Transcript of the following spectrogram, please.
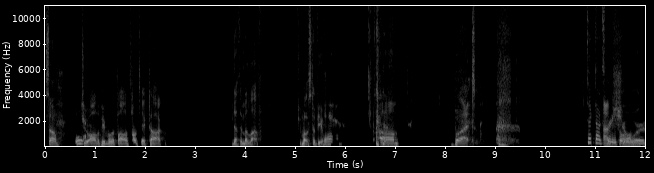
So, Yeah. to all the people that follow us on TikTok, nothing but love. Most of you. Yeah. um, but TikTok's I'm pretty cool. sure.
